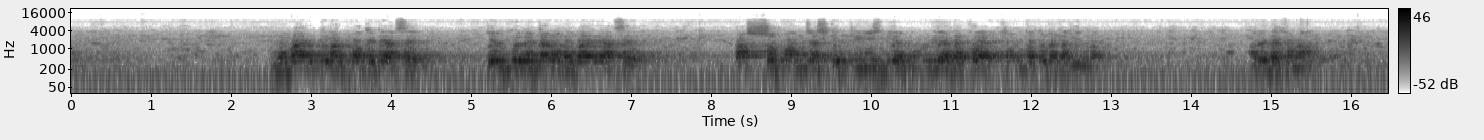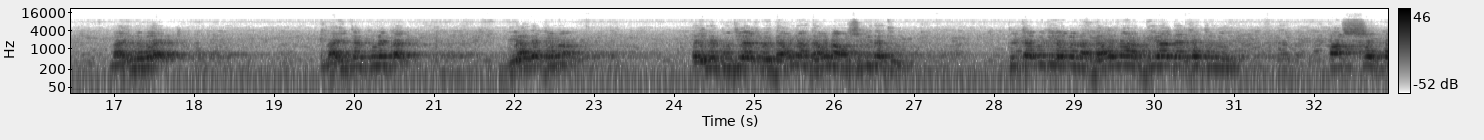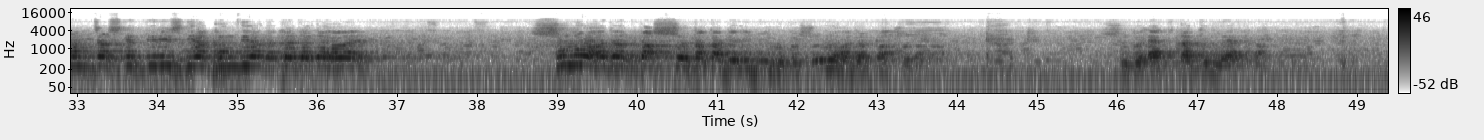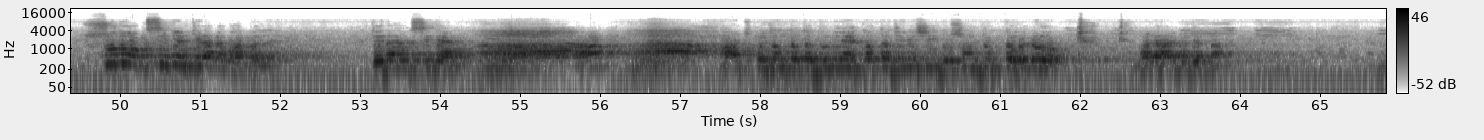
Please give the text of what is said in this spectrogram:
মোবাইল তোমার পকেটে আছে, ক্যালকুলেটারও মোবাইলে আছে। পাঁচশো পঞ্চাশ কে তিরিশ দিয়ে গুণ দিয়ে দেখো এখন কত টাকা বিল হয়। আরে দেখো না। নাই মোবাইল নাই ক্যালকুলেটার। দিয়া দেখো না। তাইলে বুঝে আসবে, দাও না দাও না, অসুবিধা কি? পিটাপিটি হবে না, দাও না, দিয়া দেখো তুমি। পাঁচশো পঞ্চাশ কে তিরিশ দিয়া ঘুম দিয়া দেখো কত হয়। ষোলো হাজার পাঁচশো টাকা ডেলি বিল হতো, ষোলো হাজার পাঁচশো টাকা। শুধু একটা কিনলে একটা। শুধু অক্সিজেন কিনা ব্যবহার করলে। কে দেয় অক্সিজেন? আজ পর্যন্ত তো দুনিয়ায় কত জিনিসই দূষণযুক্ত হলো। মনে হয় বুঝেন না।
